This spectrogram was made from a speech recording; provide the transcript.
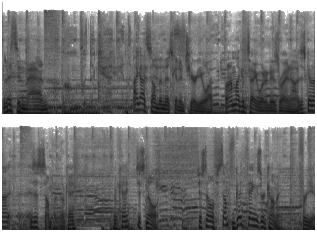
Listen, man. I got something that's going to cheer you up, but I'm not going to tell you what it is right now. It's just gonna. It's just something, okay? Okay, just know it. Just know if some good things are coming for you.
